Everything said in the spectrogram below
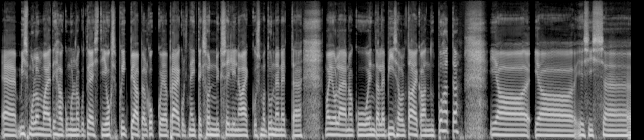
äh,, mis mul on vaja teha, kui mul nagu tõesti jookseb kõik pea peal kokku ja praegult näiteks on üks selline aeg, kus ma tunnen, et ma ei ole nagu endale piisavalt aega andnud puhata ja, ja, ja siis äh,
